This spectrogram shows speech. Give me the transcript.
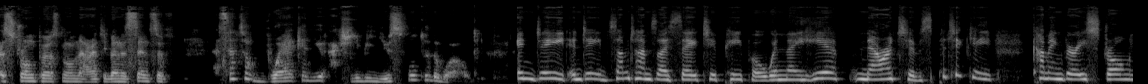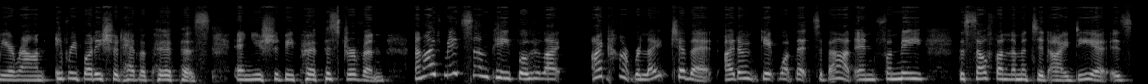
a strong personal narrative and a sense of a sense of where can you actually be useful to the world. Indeed, indeed. Sometimes I say to people when they hear narratives, particularly coming very strongly around everybody should have a purpose and you should be purpose driven. And I've met some people who like, I can't relate to that. I don't get what that's about. And for me, the self-unlimited idea is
